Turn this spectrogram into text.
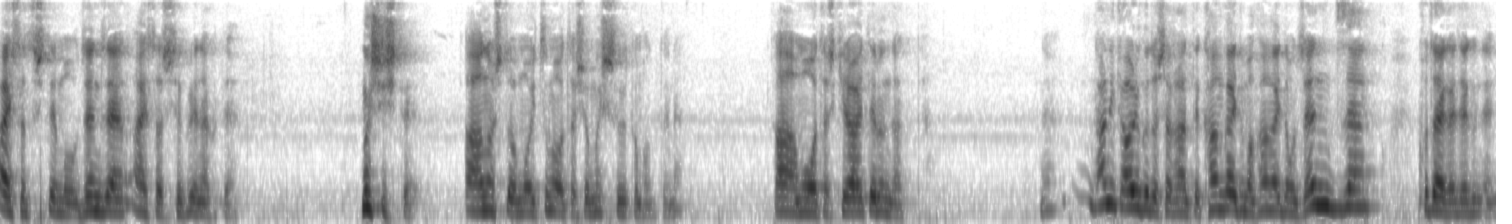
挨拶しても全然挨拶してくれなくて無視してあの人もいつも私を無視すると思ってね。ああもう私嫌われてるんだって、ね、何か悪いことしたかなって考えても考えても全然答えが出てくる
